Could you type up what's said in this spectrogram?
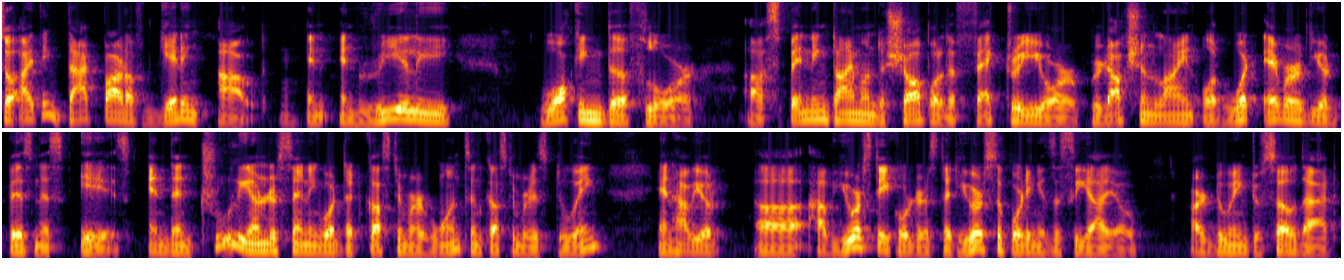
so i think that part of getting out and and really walking the floor uh, spending time on the shop or the factory or production line or whatever your business is and then truly understanding what that customer wants and customer is doing and how your uh, how your stakeholders that you're supporting as a cio are doing to serve that,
